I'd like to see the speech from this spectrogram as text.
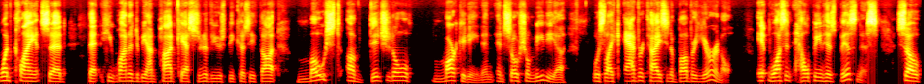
one client said, that he wanted to be on podcast interviews because he thought most of digital marketing and, and social media was like advertising above a urinal. It wasn't helping his business. So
